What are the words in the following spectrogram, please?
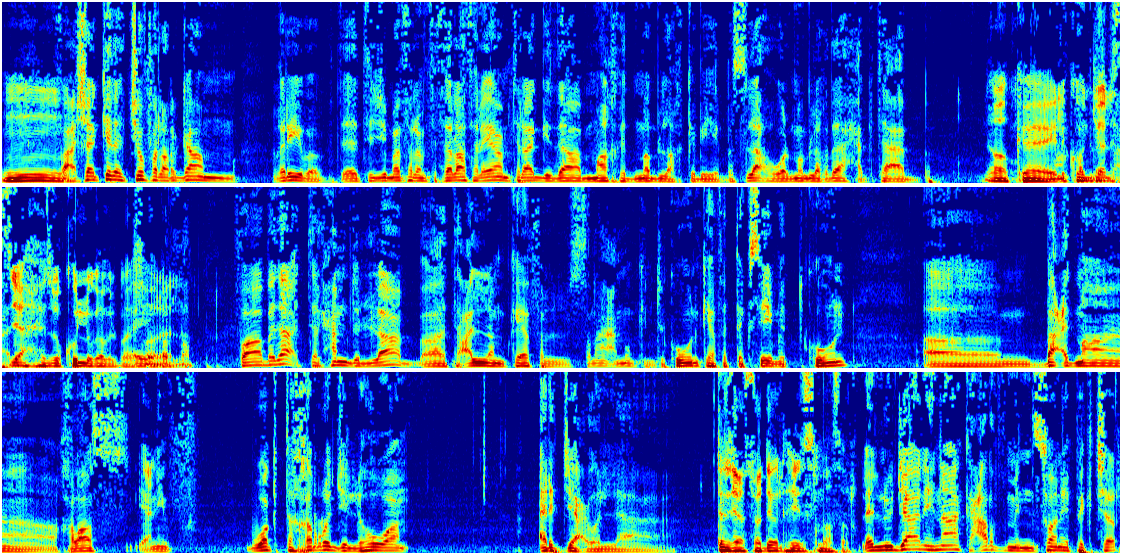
مم. فعشان كذا تشوف الأرقام غريبة. تجي مثلا في ثلاث أيام تلاقي ذا ماخذ مبلغ كبير. بس لا هو المبلغ ده حق تعب. okay اللي يكون جالس يجهزه كله قبل ما يصير. أيوة فبدأت الحمد لله أتعلم كيف الصناعة ممكن تكون كيف التقسيمه تكون. بعد ما خلاص يعني وقت تخرج اللي هو أرجع ولا ترجع السعودية ولا هي مصر؟ لأنه جاني هناك عرض من سوني بيكتشر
